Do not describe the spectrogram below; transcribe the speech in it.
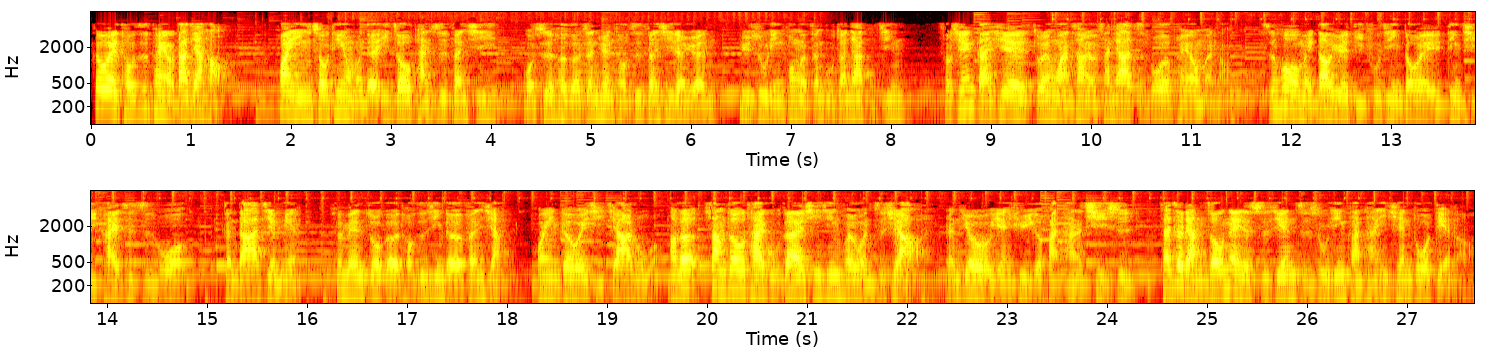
各位投资朋友，大家好，欢迎收听我们的一周盘势分析。我是合格证券投资分析人员玉树临风的整股专家古今。首先感谢昨天晚上有参加直播的朋友们哦。之后每到月底附近都会定期开一次直播，跟大家见面，顺便做个投资心得分享。欢迎各位一起加入哦。好的，上周台股在信心回稳之下，仍旧延续一个反弹的气势。在这两周内的时间，指数已经反弹一千多点了。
